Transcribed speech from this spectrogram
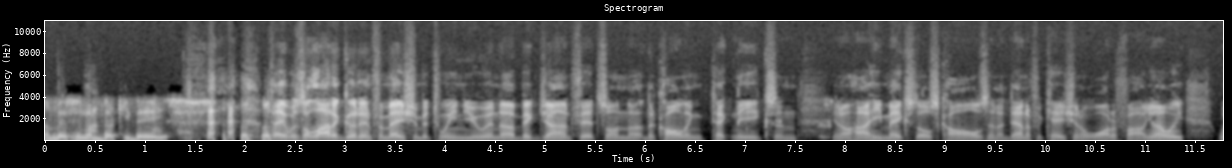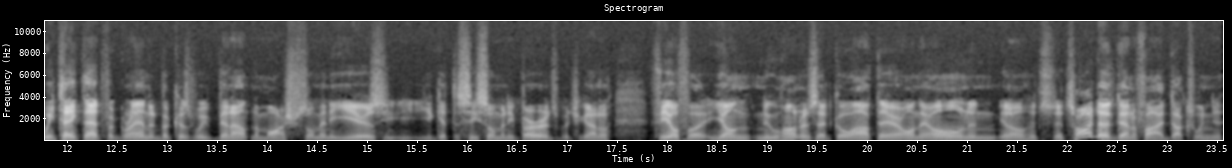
I'm missing them ducky days. I'll tell you, it was a lot of good information between you and uh, Big John Fitz on the, the calling techniques and you know how he makes those calls and identification of waterfowl. You know, we we take that for granted because we've been out in the marsh for so many years. You, you get to see so many birds, but you got to feel for young new hunters that go out there on their own, and you know, it's it's hard to identify ducks when you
